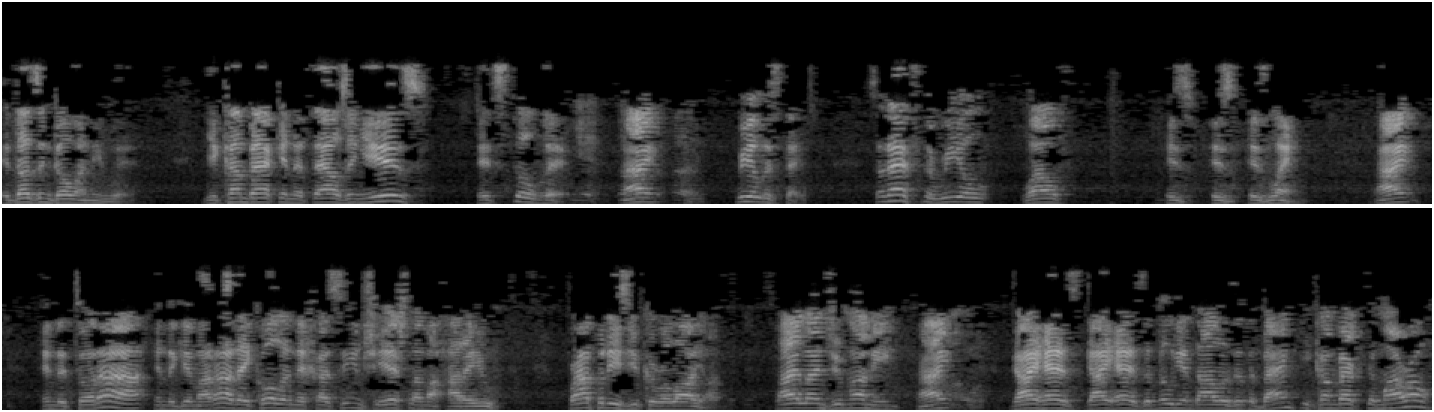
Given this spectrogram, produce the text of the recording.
It doesn't go anywhere. You come back in a thousand years, it's still there. Right? Real estate. So that's the real wealth is is is land. Right? In the Torah, in the Gemara, they call it nechasim sheyesh lamacharayut. Properties you can rely on. If I lend you money, right? Guy has guy has a million dollars in the bank. You come back tomorrow,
